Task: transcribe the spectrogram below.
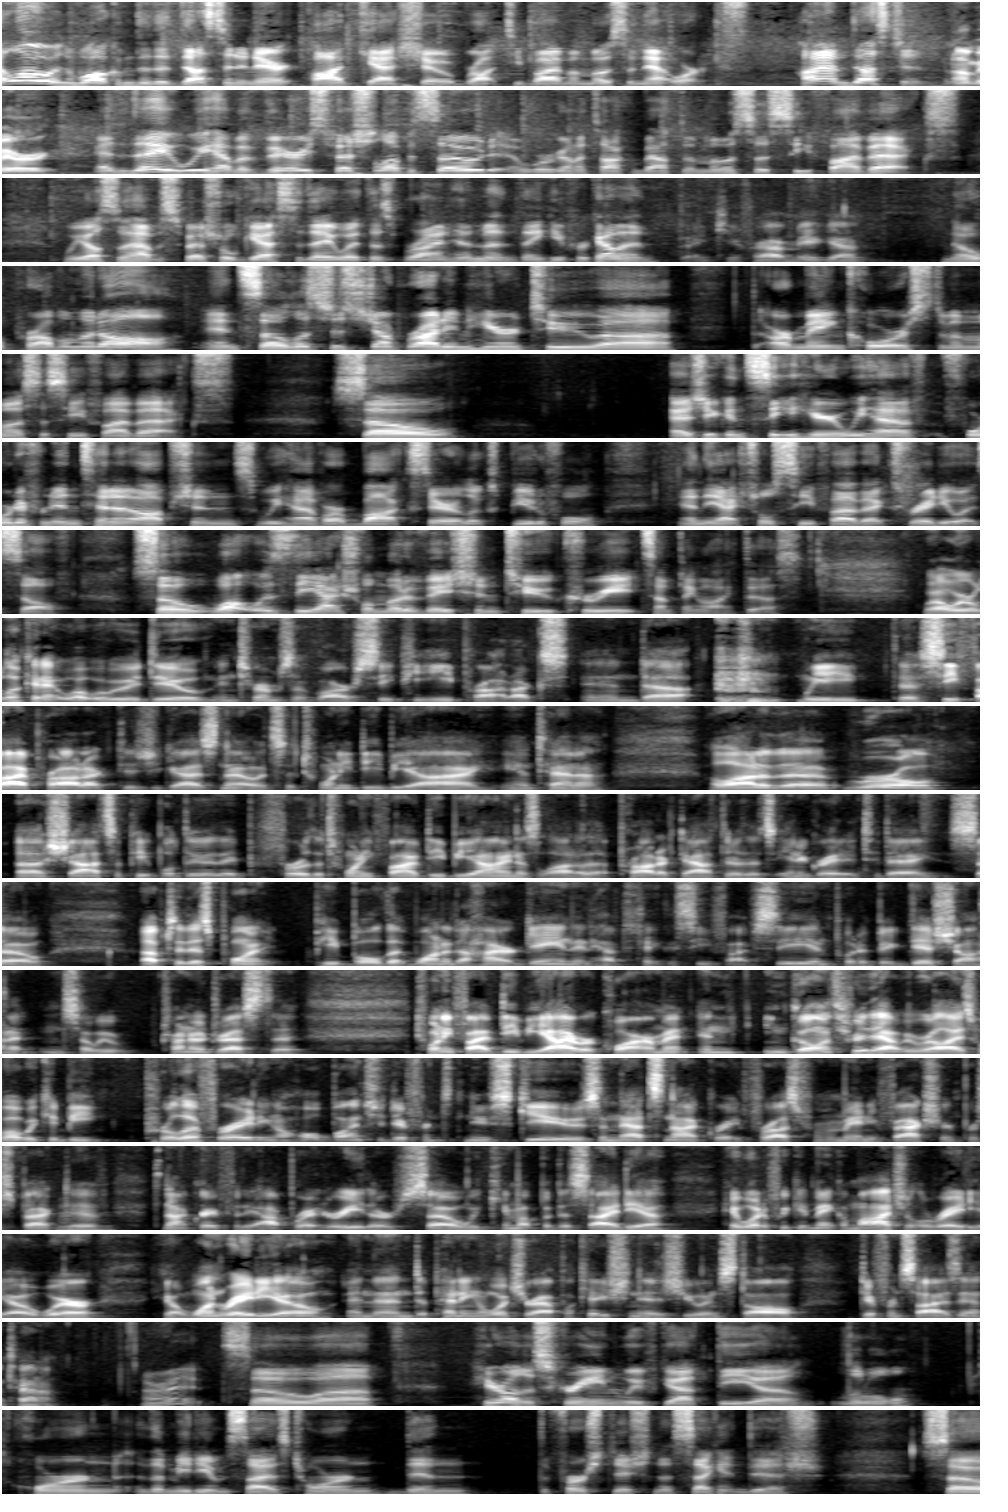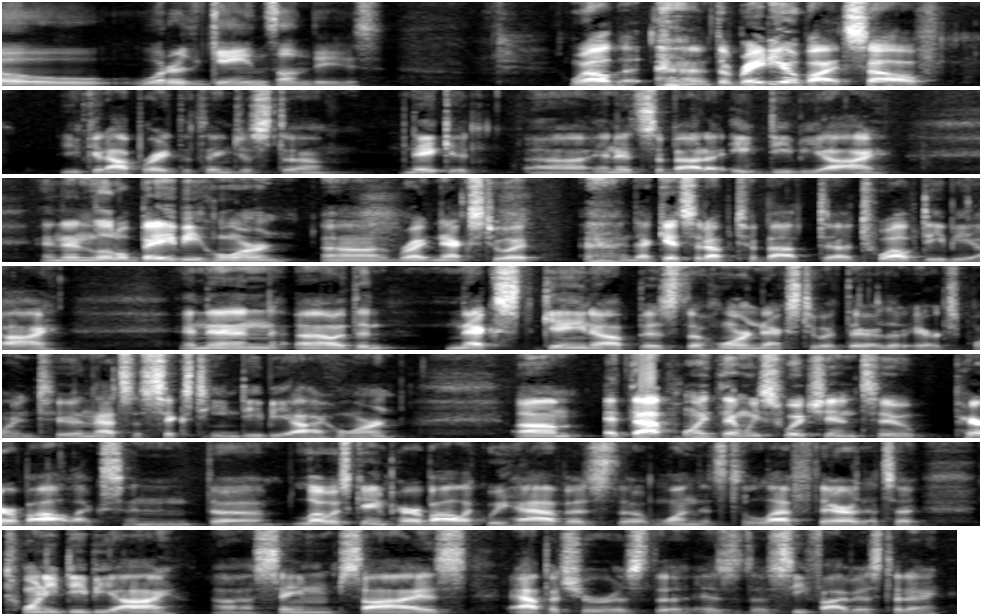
Hello and welcome to the Dustin and Eric podcast show brought to you by Mimosa Networks. Hi, I'm Dustin. And I'm Eric. And today we have a very special episode and we're going to talk about the Mimosa C5X. We also have a special guest today with us, Brian Hinman. Thank you for coming. Thank you for having me again. No problem at all. And so let's just jump right in here to uh, our main course, the Mimosa C5X. So, as you can see here, we have four different antenna options. We have our box there, looks beautiful, and the actual C5X radio itself. So, what was the actual motivation to create something like this? Well, we were looking at what we would do in terms of our CPE products, and uh, we the C5 product, as you guys know, it's a 20 dBi antenna. A lot of the rural uh, shots that people do, they prefer the 25 dBi, and there's a lot of that product out there that's integrated today. So, up to this point, people that wanted a higher gain, they'd have to take the C5C and put a big dish on it, and so we were trying to address the 25 dBi requirement. And in going through that, we realized, well, we could be proliferating a whole bunch of different new SKUs, and that's not great for us from a manufacturing perspective. Mm-hmm. It's not great for the operator either. So we came up with this idea hey, what if we could make a modular radio where you got one radio, and then depending on what your application is, you install different size antenna. All right. So uh, here on the screen, we've got the uh, little horn, the medium sized horn, then the first dish and the second dish. So, what are the gains on these? Well, the, the radio by itself, you could operate the thing just uh, naked, uh, and it's about an 8 dBi. And then little baby horn uh, right next to it, that gets it up to about uh, 12 dBi. And then uh, the next gain up is the horn next to it there that Eric's pointing to, and that's a 16 dBi horn. Um, at that point, then we switch into parabolics, and the lowest gain parabolic we have is the one that's to the left there. That's a 20 dBi, uh, same size aperture as the as the C5 is today,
